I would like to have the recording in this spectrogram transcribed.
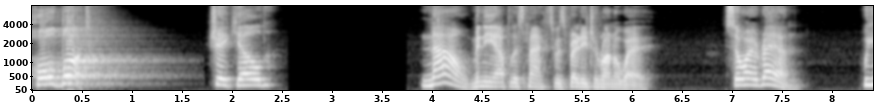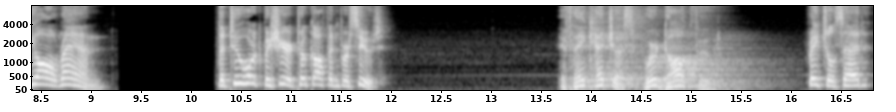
Hold butt! Jake yelled. Now Minneapolis Max was ready to run away. So I ran. We all ran. The two Hork-Bajir took off in pursuit. If they catch us, we're dog food, Rachel said.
